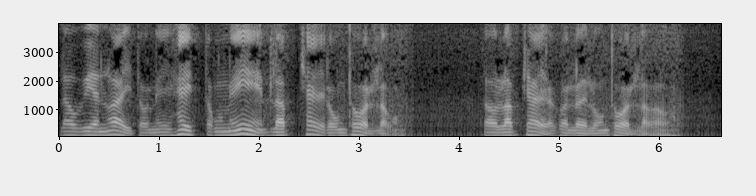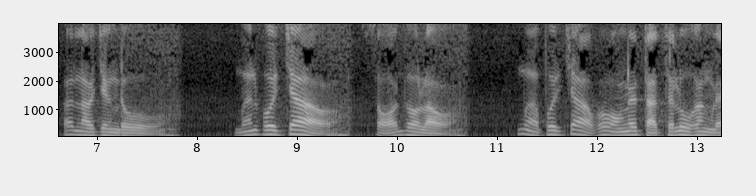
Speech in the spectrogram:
เราเวียนว่ายตรงนี้ให้ตรงนี้รับใช้ลงโทษเรา เรารับใช้แล้วก็เลยลงโทษเรา เพราะเราจึงดู เหมือนพระเจ้าสอนพวกเรา เมื่อพระเจ้าพระองค์ได้ตัดสรู้ครั้งแร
